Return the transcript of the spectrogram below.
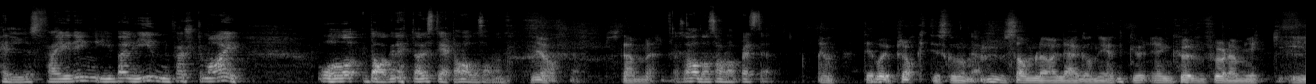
fellesfeiring i Berlin 1. mai. Og dagen etter arresterte han alle sammen. Ja, stemmer. Og så hadde han samla opp et sted. Ja. Det var jo praktisk å ja. samle legene i en kurv før de gikk i,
